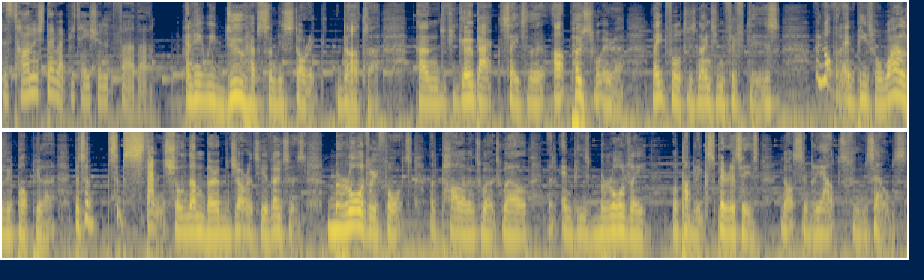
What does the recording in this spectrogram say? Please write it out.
has tarnished their reputation further. And here we do have some historic data. And if you go back, say, to the uh, post war era, late 40s, 1950s, not that MPs were wildly popular, but a substantial number, a majority of voters, broadly thought that Parliament worked well, that MPs broadly were public spirited, not simply out for themselves.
